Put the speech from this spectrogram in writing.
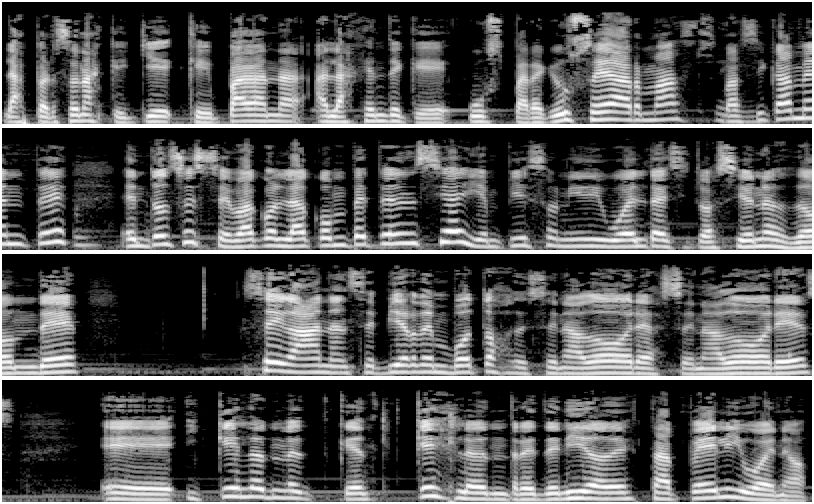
las personas que, que pagan a, la gente que para que use armas, básicamente. Entonces se va con la competencia y empieza un ida y vuelta de situaciones donde se ganan, se pierden votos de senadoras, senadores. Eh, ¿Y qué es, lo, qué, qué es lo entretenido de esta peli? Bueno,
